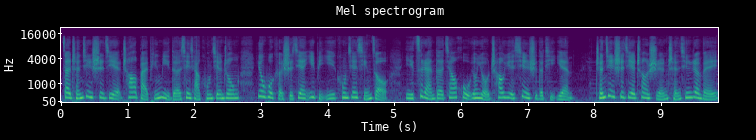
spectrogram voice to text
在沉浸世界超百平米的线下空间中，用户可实现一比一空间行走，以自然的交互拥有超越现实的体验。沉浸世界创始人陈星认为，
